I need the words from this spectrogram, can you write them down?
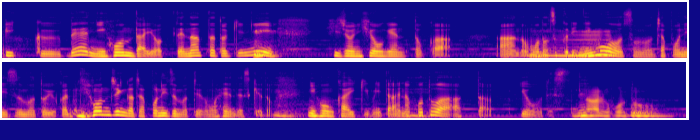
ピックで日本だよってなった時に非常に表現とかあのものづくりにもそのジャポニズムというか日本人がジャポニズムっていうのも変ですけど、日本回帰みたいなことはあったようですね。なるほど、うん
